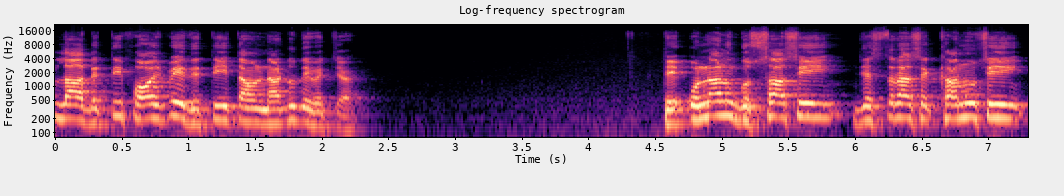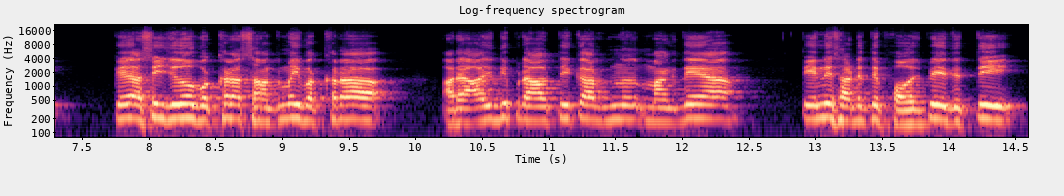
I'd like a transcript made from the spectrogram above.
ਲਾ ਦਿੱਤੀ, ਫੌਜ ਭੇਜ ਦਿੱਤੀ ਤਾਮਿਲਨਾਡੂ ਦੇ ਵਿੱਚ। ਤੇ ਉਹਨਾਂ ਨੂੰ ਗੁੱਸਾ ਸੀ, ਜਿਸ ਤਰ੍ਹਾਂ ਸਿੱਖਾਂ ਨੂੰ ਸੀ, ਕਿ ਅਸੀਂ ਜਦੋਂ ਵੱਖਰਾ, ਸ਼ਾਂਤਮਈ ਵੱਖਰਾ ਰਾਜ ਦੀ ਪ੍ਰਾਪਤੀ ਕਰਨ ਮੰਗਦੇ ਆ ਤੇ ਇਹਨੇ ਸਾਡੇ ਤੇ ਫੌਜ ਭੇਜ ਦਿੱਤੀ।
